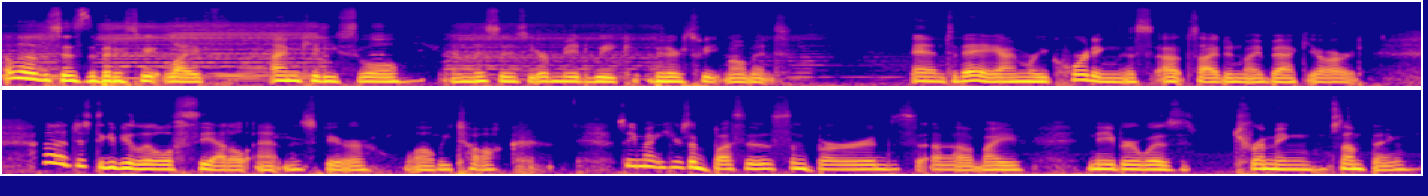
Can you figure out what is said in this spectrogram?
Hello, this is The Bittersweet Life. I'm Katy Sewell, and this is your midweek bittersweet moment. And today I'm recording this outside in my backyard, uh, just to give you a little Seattle atmosphere while we talk. So you might hear some buses, some birds. Uh, my neighbor was trimming something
